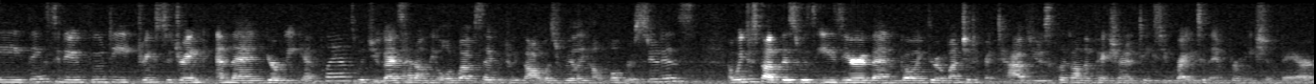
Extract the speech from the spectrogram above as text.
see, things to do, food to eat, drinks to drink, and then your weekend plans, which you guys had on the old website, which we thought was really helpful for students. And we just thought this was easier than going through a bunch of different tabs. You just click on the picture and it takes you right to the information there.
